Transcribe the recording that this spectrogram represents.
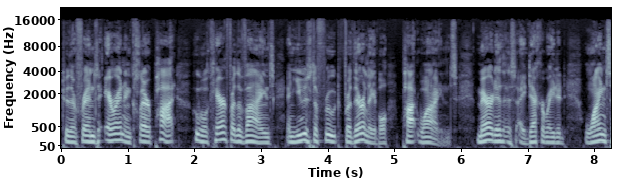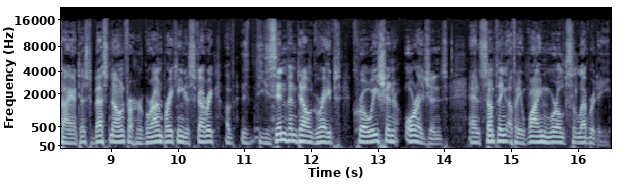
to their friends Aaron and Claire Pott, who will care for the vines and use the fruit for their label, Pott Wines. Meredith is a decorated wine scientist, best known for her groundbreaking discovery of the Zinfandel grape's Croatian origins and something of a wine world celebrity.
